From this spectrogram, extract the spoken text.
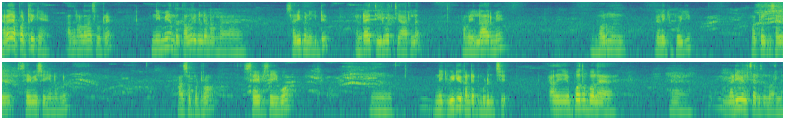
நிறையா பட்டிருக்கேன். அதனால தான் சொல்கிறேன் இனிமேல் அந்த தவறுகளை நம்ம சரி பண்ணிக்கிட்டு ரெண்டாயிரத்தி இருபத்தி ஆறில் நம்ம எல்லாருமே கவர்மெண்ட் வேலைக்கு போய் மக்களுக்கு சே சேவை செய்யணும்னு ஆசைப்படுறோம். சேவை செய்வோம். இன்றைக்கி இன்னைக்கு வீடியோ கண்டென்ட் முடிஞ்சுச்சு. அது எப்போதும் போல் வடிவேல் சார் சொல்லுவார்ல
